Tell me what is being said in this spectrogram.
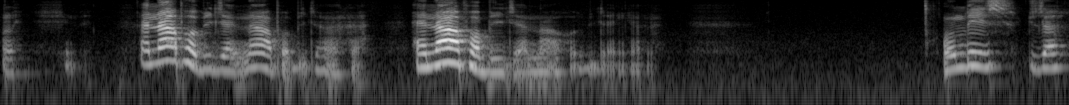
Ay, şimdi. Ha, ne yapabileceksin? Ne yapabileceksin? Ha, ha, ne yapabileceksin? Ne yapabileceksin yani? Ondayız. Güzel.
